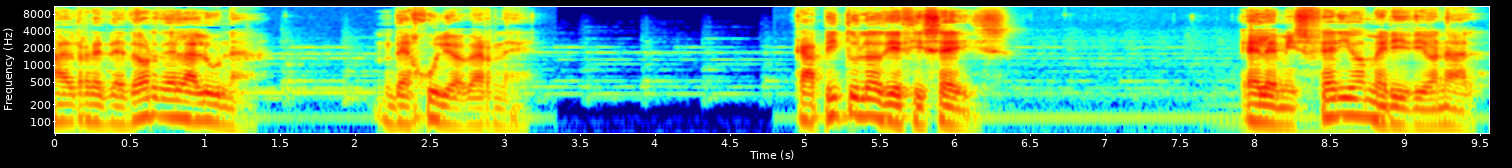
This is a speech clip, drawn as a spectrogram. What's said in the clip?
Alrededor de la Luna de Julio Verne. Capítulo 16 El hemisferio meridional.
